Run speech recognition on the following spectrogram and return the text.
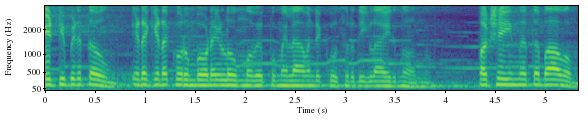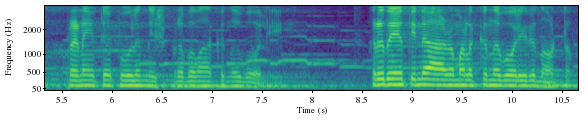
കെട്ടിപ്പിടുത്തവും ഇടയ്ക്കിടെ കുറുമ്പോടെയുള്ള ഉമ്മവെപ്പുമെല്ലാം അവന്റെ കുസൃതികളായിരുന്നു അന്നും. പക്ഷേ ഇന്നത്തെ ഭാവം പ്രണയത്തെ പോലും നിഷ്പ്രഭമാക്കുന്നത് പോലെ. ഹൃദയത്തിന്റെ ആഴമളക്കുന്ന പോലെ ഒരു നോട്ടം.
